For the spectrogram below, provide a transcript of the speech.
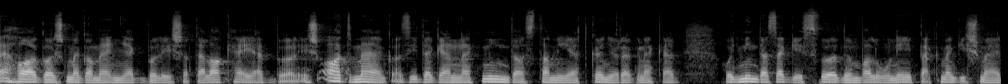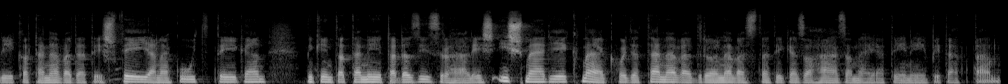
te hallgassd meg a mennyekből és a te lakhelyedből, és add meg az idegennek mindazt, amiért könyörög neked, hogy mind az egész földön való népek megismerjék a te nevedet, és féljenek úgy téged, miként a te néped az Izrael, és ismerjék meg, hogy a te nevedről neveztetik ez a ház, amelyet én építettem.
